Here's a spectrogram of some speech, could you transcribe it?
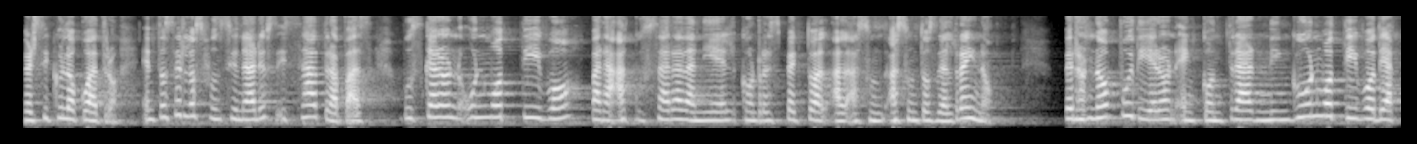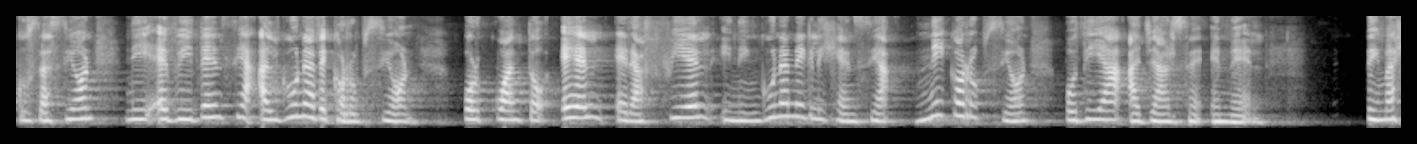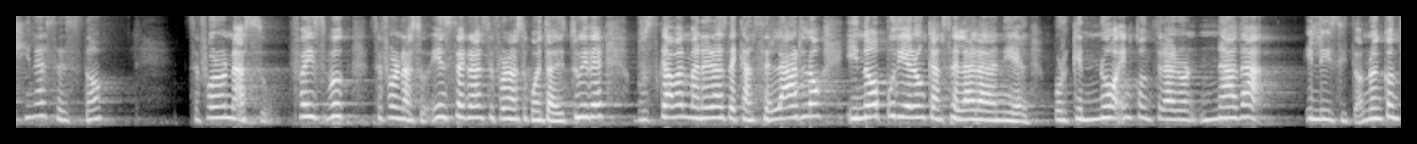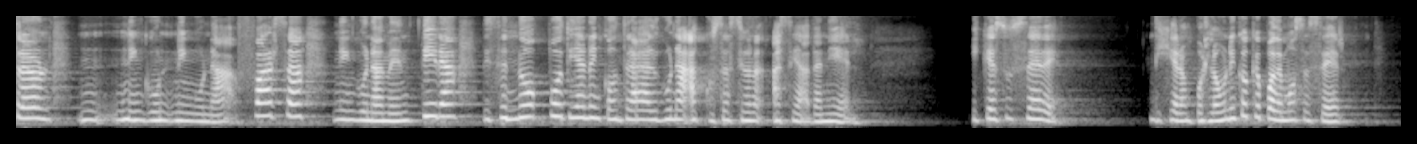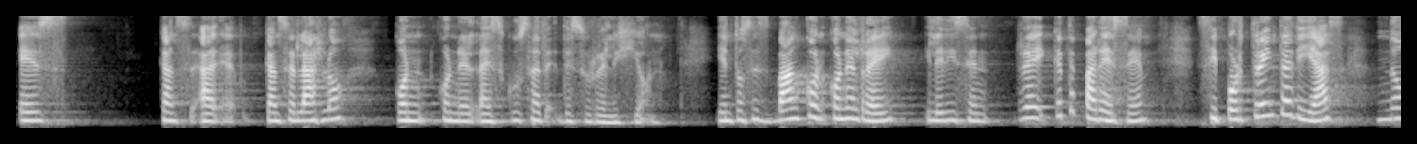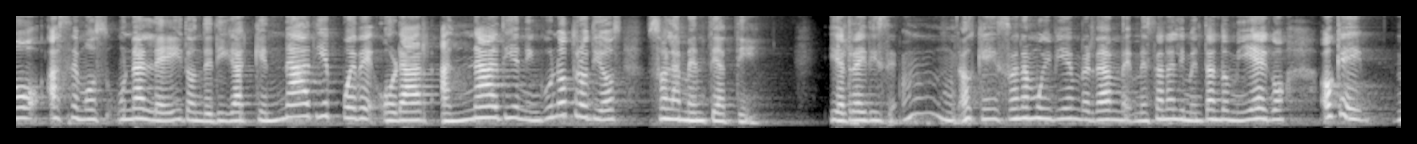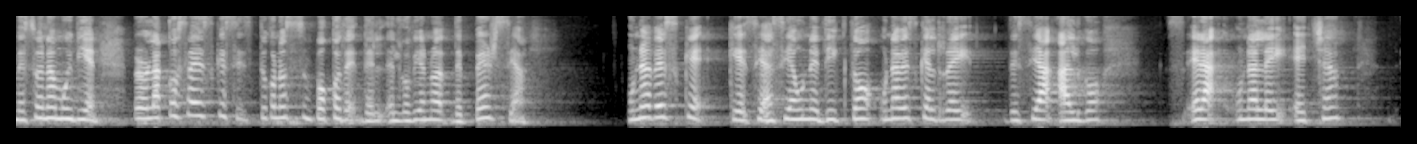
versículo 4. Entonces los funcionarios y sátrapas buscaron un motivo para acusar a Daniel con respecto a, a asuntos del reino, pero no pudieron encontrar ningún motivo de acusación ni evidencia alguna de corrupción, por cuanto él era fiel y ninguna negligencia ni corrupción podía hallarse en él. ¿Te imaginas esto? Se fueron a su Facebook, se fueron a su Instagram, se fueron a su cuenta de Twitter, buscaban maneras de cancelarlo y no pudieron cancelar a Daniel porque no encontraron nada ilícito, no encontraron ningún, ninguna farsa, ninguna mentira. Dice, no podían encontrar alguna acusación hacia Daniel. ¿Y qué sucede? Dijeron, pues lo único que podemos hacer es eh, cancelarlo con, la excusa de, su religión. Y entonces van con, con el rey y le dicen, rey, ¿qué te parece si por 30 días no hacemos una ley donde diga que nadie puede orar a nadie, ningún otro Dios, solamente a ti? Y el rey dice, mm, ok, suena muy bien, ¿verdad? Me, están alimentando mi ego. Ok, me suena muy bien. Pero la cosa es que si tú conoces un poco del gobierno de Persia, una vez que, que se hacía un edicto, una vez que el rey decía algo, era una ley hecha,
